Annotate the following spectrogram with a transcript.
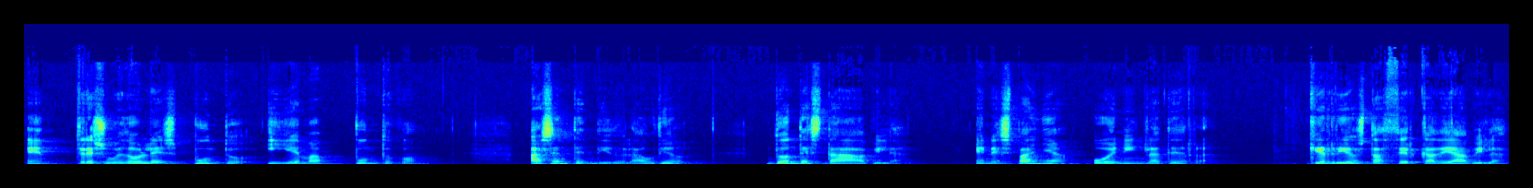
en www.iema.com. ¿Has entendido el audio? ¿Dónde está Ávila? ¿En España o en Inglaterra? ¿Qué río está cerca de Ávila?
